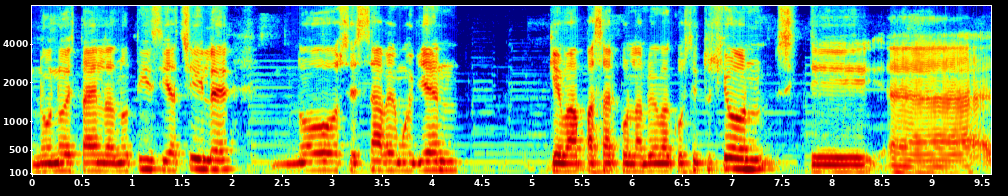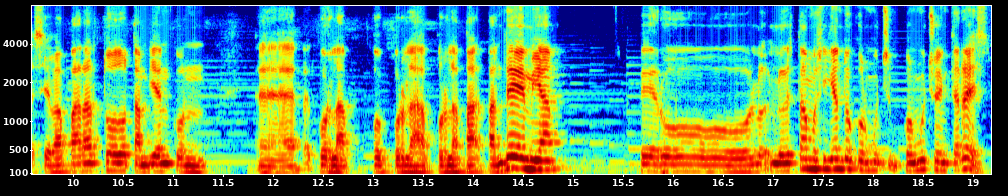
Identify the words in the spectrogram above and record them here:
no, no está en las noticias Chile, no se sabe muy bien qué va a pasar con la nueva constitución, si eh, se va a parar todo también con, eh, por, la, por, la, por la pandemia, pero lo, lo, estamos siguiendo con mucho, con mucho interés.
